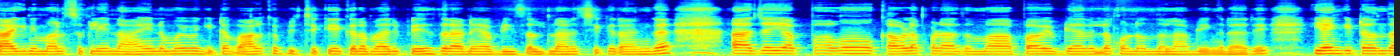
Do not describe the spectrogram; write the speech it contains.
ராகினி மனசுக்குள்ளேயே நான் என்னமோ இவங்கிட்ட வாழ்க்கை பிச்சை கேட்குற மாதிரி பேசுகிறானே அப்படின்னு சொல்லிட்டு நினச்சிக்கிறாங்க. அஜய் அப்பாவும் கவலைப்படாதம்மா அப்பாவை எப்படியாவது வெளில கொண்டு வந்துடலாம் அப்படிங்கிறாரு. என்கிட்ட வந்து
